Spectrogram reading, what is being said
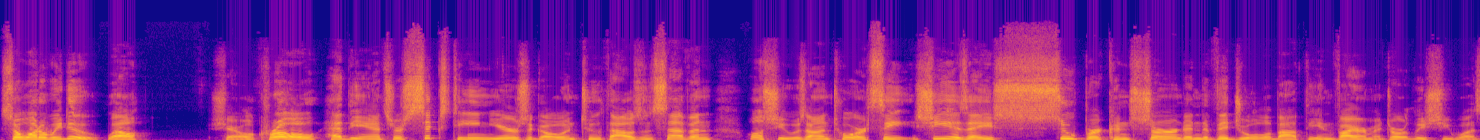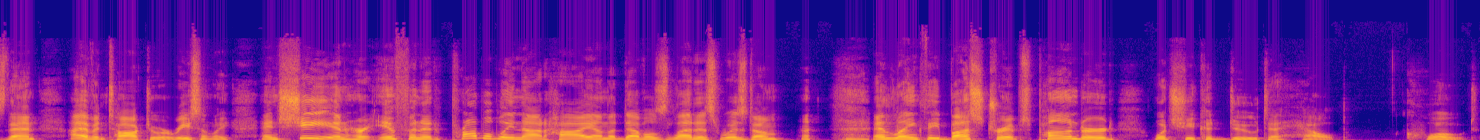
So what do we do? Well, Sheryl Crow had the answer 16 years ago in 2007 while she was on tour. See, she is a super concerned individual about the environment, or at least she was then. I haven't talked to her recently. And she, in her infinite, probably not high on the devil's lettuce wisdom and lengthy bus trips, pondered what she could do to help. Quote,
